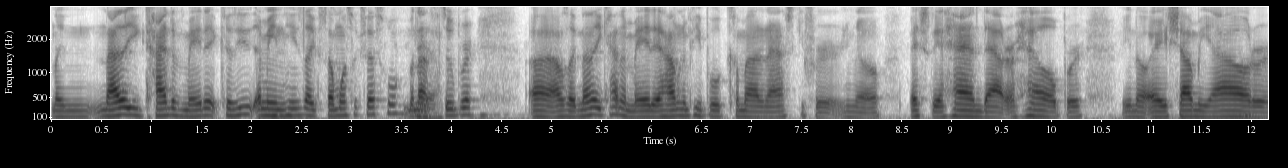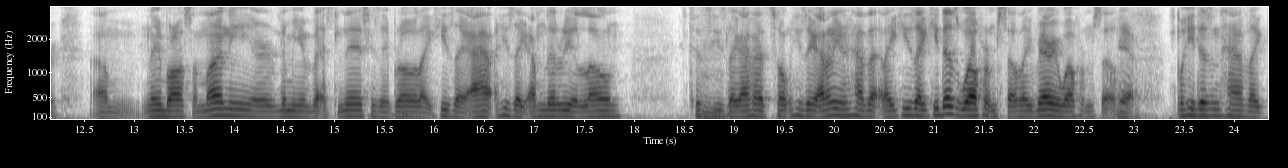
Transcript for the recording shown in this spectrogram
like now that you kind of made it because he's i mean he's like somewhat successful but not Yeah. super. Uh, i was like now that you kind of made it how many people come out and ask you for you know basically a handout or help or you know hey shout me out or um, let me borrow some money or let me invest in this. He's like, bro, like he's like, I, he's like, I'm literally alone, because Mm. he's like, I've had so, he's like, I don't even have that. Like he's like, he does well for himself, like very well for himself, Yeah. but he doesn't have like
